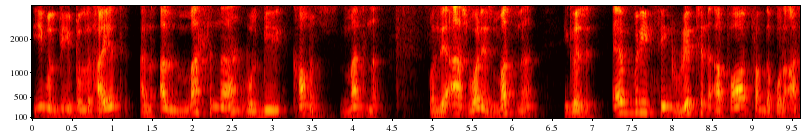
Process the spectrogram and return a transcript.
evil people hired, and al mathna will be common. Mathna. When they ask what is mathna, he goes, everything written apart from the Quran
